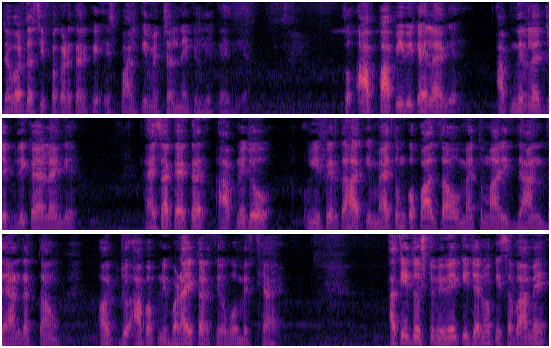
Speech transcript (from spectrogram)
ज़बरदस्ती पकड़ करके इस पालकी में चलने के लिए कह दिया। तो आप पापी भी कहलाएँगे, आप निर्लज भी कहलाएँगे ऐसा कहकर आपने जो ये फिर कहा कि मैं तुमको पालता हूँ, मैं तुम्हारी ध्यान ध्यान रखता हूँ और जो आप अपनी बड़ाई करते हो वो मिथ्या है। अति दुष्ट विवेकी जनों की सभा में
